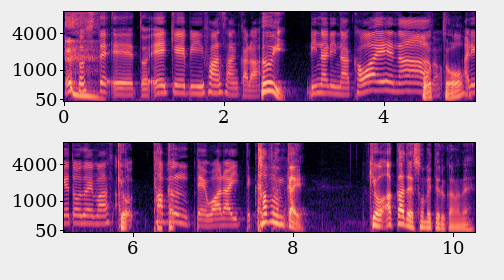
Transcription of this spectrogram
そして、えー、と AKB ファンさんからうい「リナリナかわええなおっと。ありがとうございます。あ今日と「多分って笑い」って書いてある。多分かい今日赤で染めてるからね。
